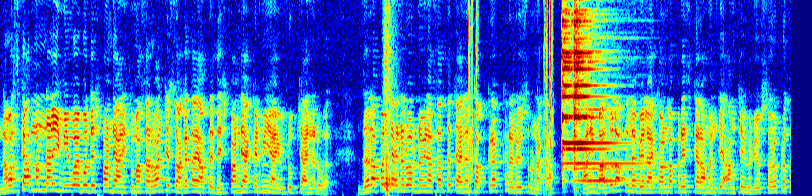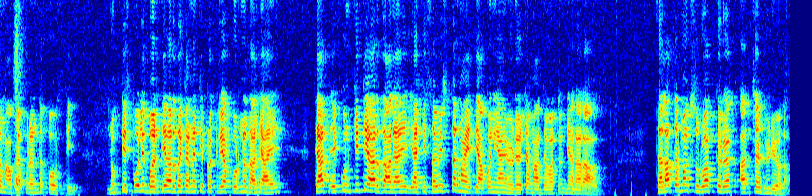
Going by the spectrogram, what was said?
नमस्कार मंडळी मी वैभव देशपांडे आणि तुम्हा सर्वांचे स्वागत आहे आपल्या देशपांडे अकॅडमी या यूट्यूब चॅनलवर जर आपण चॅनलवर नवीन असाल तर चॅनल सबस्क्राईब करायला विसरू नका आणि बाजूला असलेल्या बेल आयकॉनला प्रेस करा म्हणजे आमचे व्हिडिओ सर्वप्रथम आपल्यापर्यंत पोहोचतील. नुकतीच पोलीस भरती अर्ज करण्याची प्रक्रिया पूर्ण झाली आहे. त्यात एकूण किती अर्ज आले आहे याची सविस्तर माहिती आपण या व्हिडिओच्या माध्यमातून घेणार आहोत. चला तर मग सुरुवात करूयात आजच्या व्हिडिओला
